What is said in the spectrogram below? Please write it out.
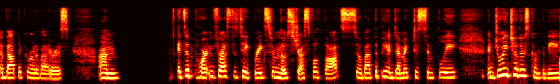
about the coronavirus. Um, it's important for us to take breaks from those stressful thoughts. So, about the pandemic, to simply enjoy each other's company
